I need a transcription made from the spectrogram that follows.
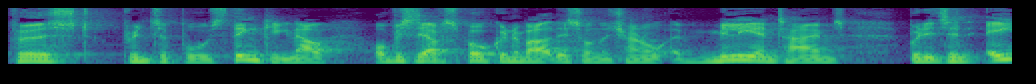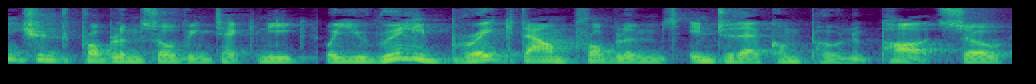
first principles thinking. Now, obviously, I've spoken about this on the channel a million times, but it's an ancient problem solving technique where you really break down problems into their component parts. So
